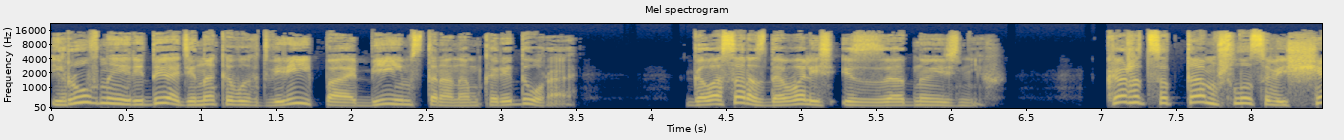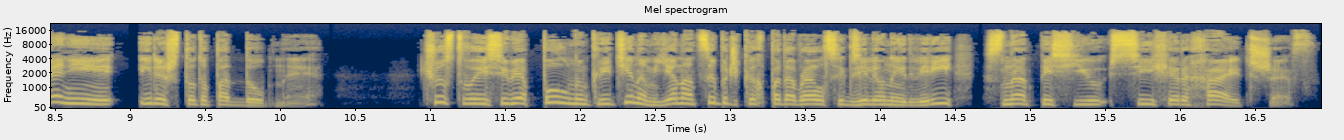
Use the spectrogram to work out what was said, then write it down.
и ровные ряды одинаковых дверей по обеим сторонам коридора — Голоса раздавались из-за одной из них. Кажется, там шло совещание или что-то подобное. Чувствуя себя полным кретином, я на цыпочках подобрался к зеленой двери с надписью «Сихер Хайтшеф».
